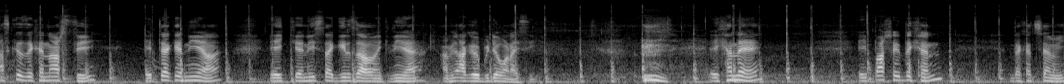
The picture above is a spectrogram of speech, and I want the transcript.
আজকে যেখানে আসছি, এটাকে নিয়ে, এই কেনিসা গির্জা নিয়ে আমি আগেও ভিডিও বানাইছি। এখানে, এই পাশে দেখেন, দেখাচ্ছি আমি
